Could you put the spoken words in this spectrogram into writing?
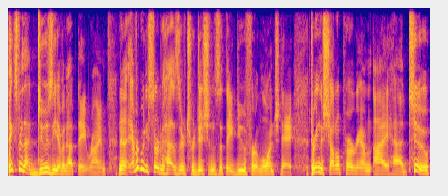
Thanks for that doozy of an update, Ryan. Now, everybody sort of has their traditions that they do for launch day. During the shuttle program, I had two.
